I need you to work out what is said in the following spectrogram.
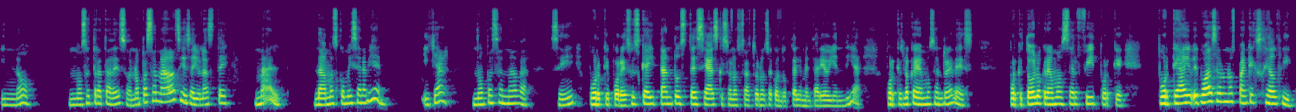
Y no, no se trata de eso. No pasa nada si desayunaste mal, nada más comí y cena bien y ya, no pasa nada. ¿sí? Porque por eso es que hay tantos TCAs que son los trastornos de conducta alimentaria hoy en día, porque es lo que vemos en redes, porque todo lo queremos hacer fit, porque, porque hay, voy a hacer unos pancakes healthy,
